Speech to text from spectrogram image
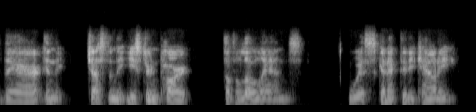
there in the just in the eastern part of the lowlands with Schenectady County,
